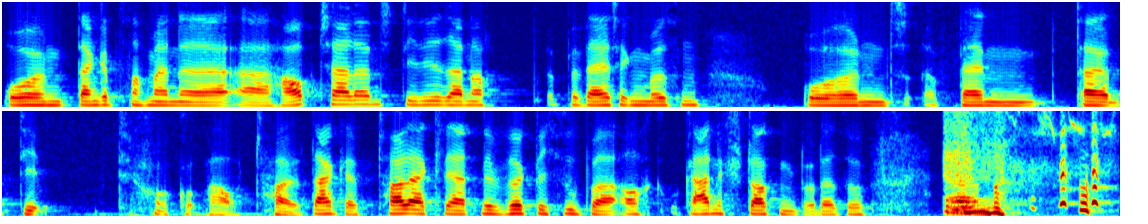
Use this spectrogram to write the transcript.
Und dann gibt es nochmal eine äh, Hauptchallenge, die sie dann noch bewältigen müssen. Und wenn da die. Oh, wow, toll, danke. Toll erklärt, ne, wirklich super. Auch gar nicht stockend oder so.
